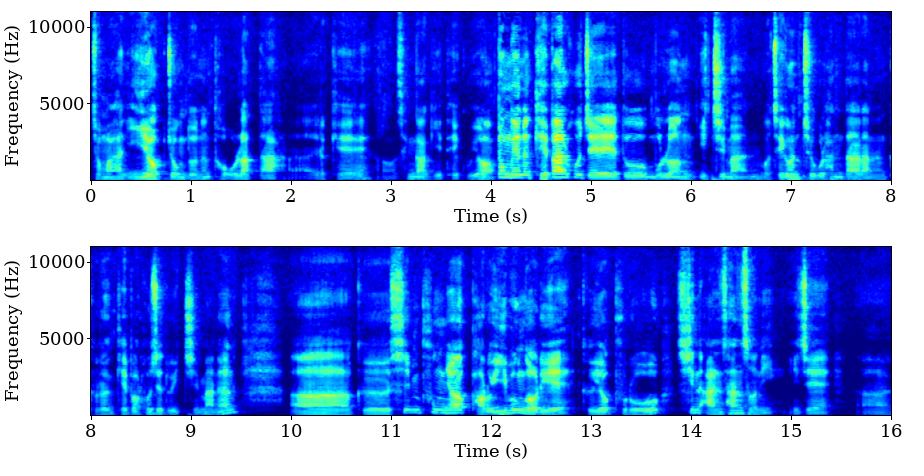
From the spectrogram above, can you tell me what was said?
정말 한 2억 정도는 더 올랐다 이렇게 어, 생각이 되고요. 이 동네는 개발 호재도 물론 있지만 뭐 재건축을 한다라는 그런 개발 호재도 있지만은 아, 그 신풍역 바로 2분 거리에 그 옆으로 신안산선이 이제 아,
